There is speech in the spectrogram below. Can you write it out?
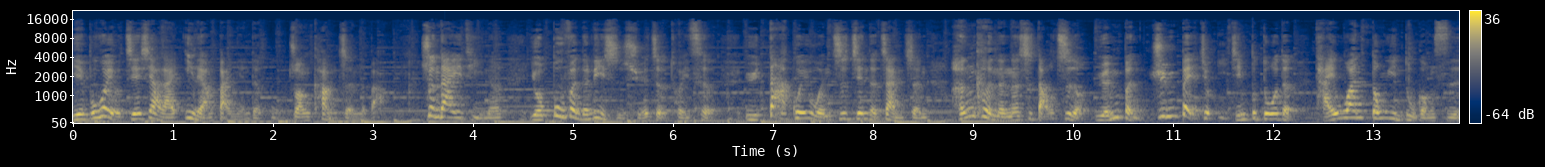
也不会有接下来一两百年的武装抗争了吧？顺带一提呢，有部分的历史学者推测，与大龟仑之间的战争，很可能呢是导致哦原本军备就已经不多的台湾东印度公司，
